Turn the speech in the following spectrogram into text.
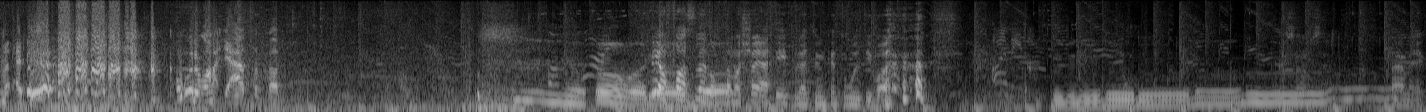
meg! Kurva anyátokat! Oh Mi a fasz? Ledobtam a saját épületünket ultival. Köszönöm szépen. Elmegyek.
